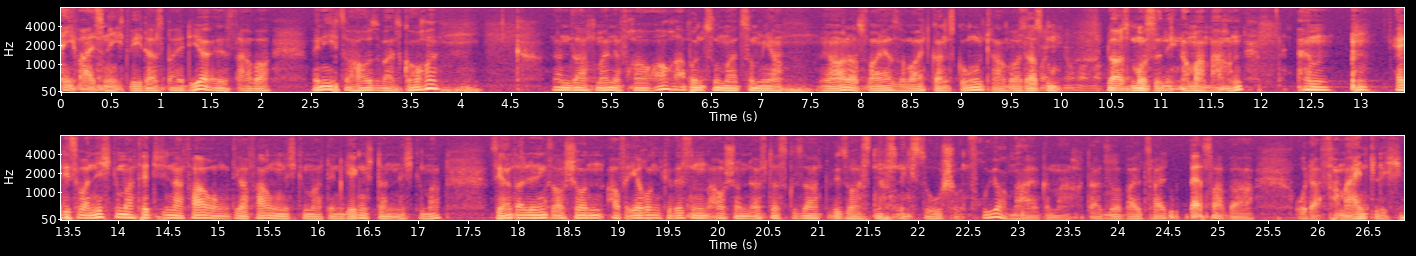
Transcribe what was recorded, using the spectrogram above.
ich weiß nicht, wie das bei dir ist, aber wenn ich zu Hause was koche, dann sagt meine Frau auch ab und zu mal zu mir, ja, das war ja soweit ganz gut, aber das, aber das musst du nicht nochmal machen. Ähm, hätte ich es aber nicht gemacht, hätte ich die Erfahrung, die Erfahrung nicht gemacht, den Gegenstand nicht gemacht. Sie hat allerdings auch schon auf Ehre und Gewissen auch schon öfters gesagt, wieso hast du das nicht so schon früher mal gemacht? Also weil es halt besser war oder vermeintlich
